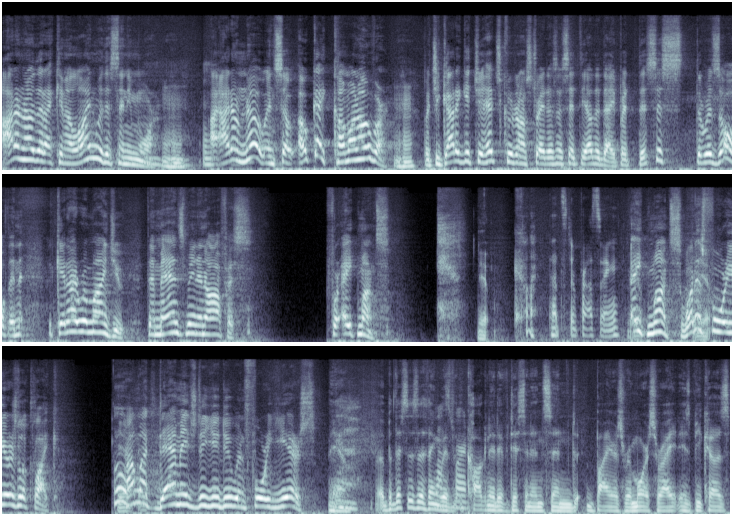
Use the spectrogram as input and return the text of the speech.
I don't know that I can align with this anymore. Mm-hmm. Mm-hmm. I, I don't know. And so, okay, come on over. Mm-hmm. But you got to get your head screwed on straight, as I said the other day. But this is the result. And can I remind you, the man's been in office for eight months. Yep. God, that's depressing. Eight months. What does Yeah. four years look like? How much damage do you do in four years? Yeah. Uh, But this is the thing Last with word. cognitive dissonance and buyer's remorse, right? Is because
